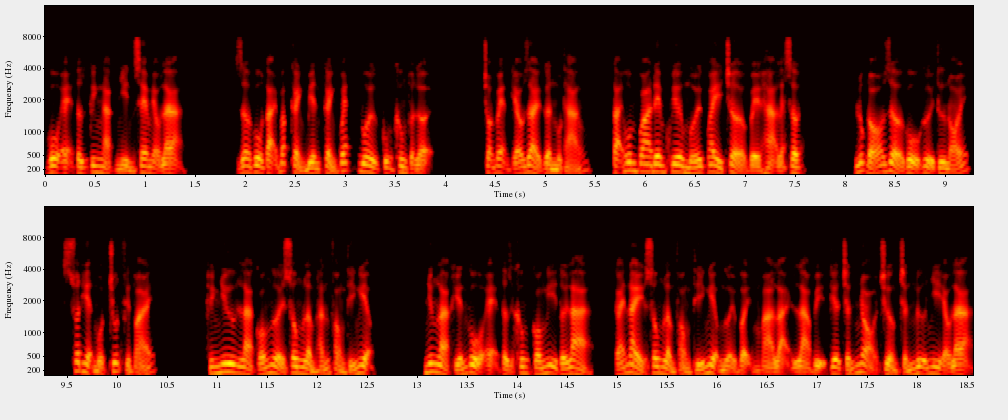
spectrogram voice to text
Gỗ etters kinh ngạc nhìn xem ẹo lạ. Giờ gỗ tại bắc cảnh biên cảnh quét đuôi cũng không thuận lợi. Trọn vẹn kéo dài gần một tháng, tại hôm qua đêm khuya mới quay trở về hạ lại sơn. Lúc đó giờ gỗ gửi thư nói, xuất hiện một chút phiền thoái hình như là có người xông lầm hắn phòng thí nghiệm. Nhưng là khiến gỗ ẹ tật không có nghĩ tới là cái này xông lầm phòng thí nghiệm người vậy mà lại là vị kia chấn nhỏ trưởng chấn nữ nhi éo lạ.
